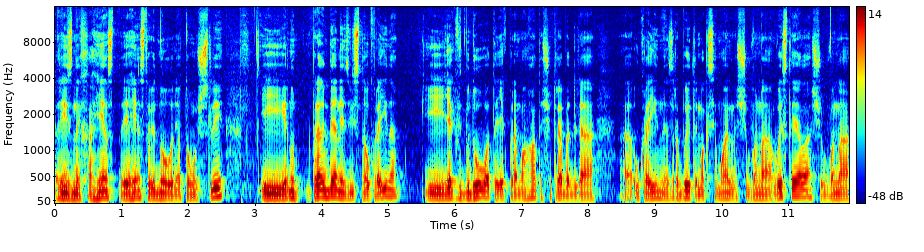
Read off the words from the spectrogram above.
різних агентств, агентств відновлення, в тому числі. І ну, порядок денний, звісно, Україна. І як відбудовувати, як перемагати, що треба для України зробити максимально, щоб вона вистояла, щоб вона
